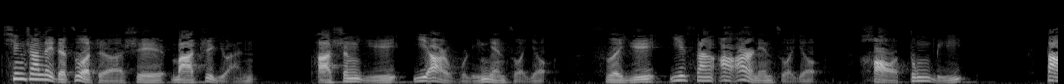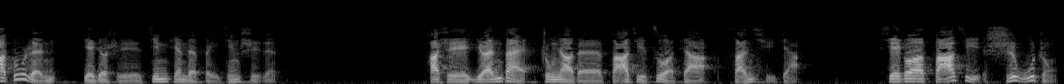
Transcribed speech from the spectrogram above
青山泪》的作者是马致远。他生于一二五零年左右，死于一三二二年左右，号东篱，大都人，也就是今天的北京市人。他是元代重要的杂剧作家、散曲家，写过杂剧十五种。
